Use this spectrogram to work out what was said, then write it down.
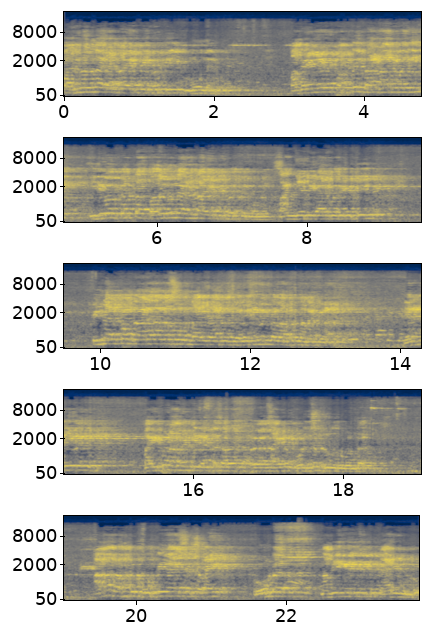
പതിനൊന്ന് രണ്ടായിരത്തി ഇരുപത്തി മൂന്നിൽ പതിനേഴ് പത്തിൽ ഭരണാനുമതി ഇരുപത്തെട്ട് പതിനൊന്ന് രണ്ടായിരത്തി ഇരുപത്തി മൂന്നിൽ സാങ്കേതിക അനുമതി കിട്ടി. പിന്നെ അല്പം കാലതാമസം ഉണ്ടായി. കാരണം ജലജീവന്റെ വർക്ക് നടക്കുകയാണ്. ജലജീവൻ പൈപ്പിടാൻ വേണ്ടി രണ്ട് സൈഡും പൊളിച്ചിട്ടുള്ളതുകൊണ്ട് ആ വർക്ക് പൂർത്തിയായ ശേഷമേ റോഡ് നവീകരിച്ചിട്ട് കാര്യമുള്ളൂ.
